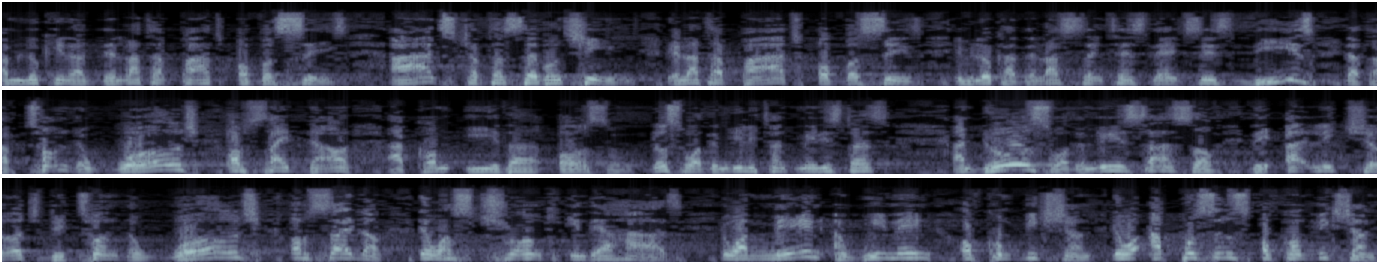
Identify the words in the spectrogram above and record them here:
I'm looking at the latter part of verse 6. Acts chapter 17, the latter part of verse 6. If you look at the last sentence there, it says, These that have turned the world upside down are come hither also. Those were the militant ministers and those were the ministers of the early church. They turned the world upside down. They were strong in their hearts. They were men and women of conviction. They were apostles of conviction.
